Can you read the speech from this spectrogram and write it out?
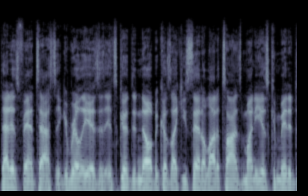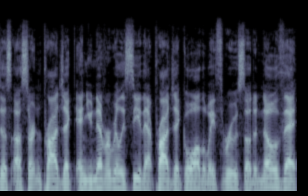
That is fantastic. It really is. It's good to know because, like you said, a lot of times money is committed to a certain project and you never really see that project go all the way through. So to know that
